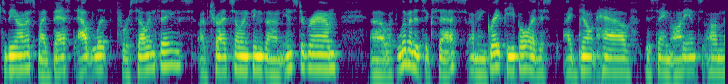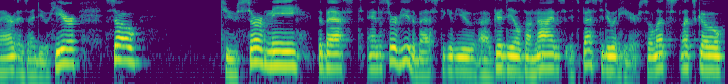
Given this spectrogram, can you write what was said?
to be honest, my best outlet for selling things. I've tried selling things on Instagram uh, with limited success. I mean, great people. I just, I don't have the same audience on there as I do here. So, to serve me the best and to serve you the best, to give you uh, good deals on knives, it's best to do it here. So let's let's go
